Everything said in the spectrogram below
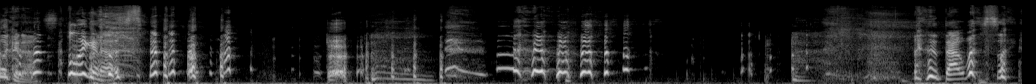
look at us. Look at us. that was like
